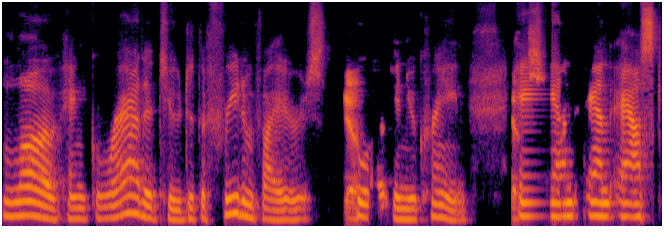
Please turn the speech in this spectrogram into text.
love and gratitude to the freedom fighters Yeah. who are in ukraine Yes. and and ask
